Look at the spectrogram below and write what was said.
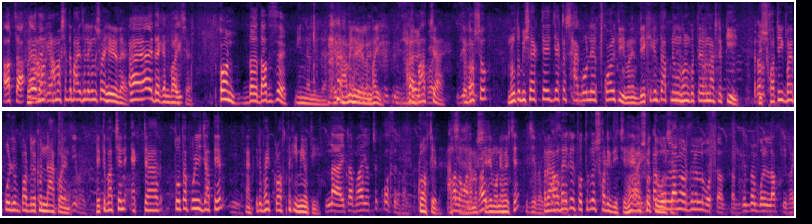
আচ্ছা এই আমার- দেখেন। আমার সাথে বাড়ি চলে কিন্তু সবাই হেরে যায়। হ্যাঁ এই দেখেন ভাই। আচ্ছা। কোন? দা- দাঁত আছে? ইন্নালিল্লাহ এটা আমি হেরে গেলাম ভাই। আচ্ছা বাচ্চা। দর্শক মূলত বিষয় একটাই যে একটা ছাগলের কোয়ালিটি মানে দেখে কিন্তু আপনি অনুভব করতে পারবেন আসলে কি? সঠিকভাবে পর্য- পর্যবেক্ষণ না করেন দেখতে পাচ্ছেন একটা তোতাপুরি জাতের হ্যাঁ এটা ভাই ক্রস নাকি মেয়তি? না এটা ভাই হচ্ছে কসের ভাই। ক্রসের আচ্ছা ভালো আমার। সেটাই মনে হয়েছে। জি ভাই তবে আল ভাই তথ্যগুলো সঠিক দিচ্ছে হ্যাঁ এবং সত্য এটা আমি অরিজিনাল বলতে পারতাম কিন্তু আমি বলে লাভ কি ভাই?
